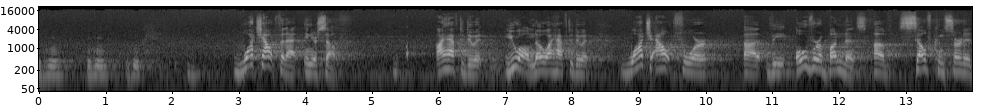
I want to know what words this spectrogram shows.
Mm-hmm, mm-hmm, mm-hmm. Watch out for that in yourself. I have to do it. You all know I have to do it. Watch out for uh, the overabundance of self concerted,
